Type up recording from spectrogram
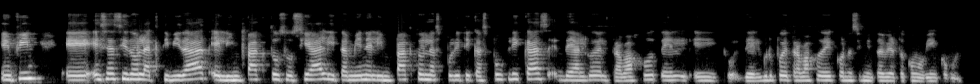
En fin, eh, esa ha sido la actividad, el impacto social y también el impacto en las políticas públicas de algo del trabajo del, eh, del grupo de trabajo de conocimiento abierto como bien común.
